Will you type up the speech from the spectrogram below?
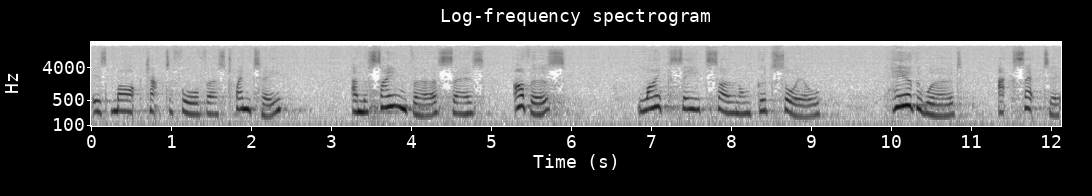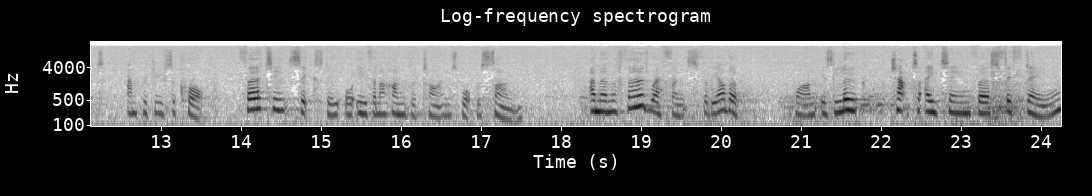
is Mark chapter 4, verse 20, and the same verse says, Others, like seed sown on good soil, hear the word, accept it, and produce a crop 30, 60, or even 100 times what was sown. And then the third reference for the other one is Luke chapter 18, verse 15.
